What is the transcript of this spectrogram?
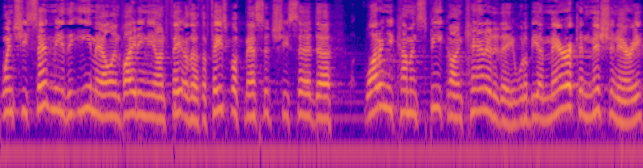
when she sent me the email inviting me on fa- the, the, Facebook message, she said, uh, "Why don't you come and speak on Canada Day? It'll be American missionary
